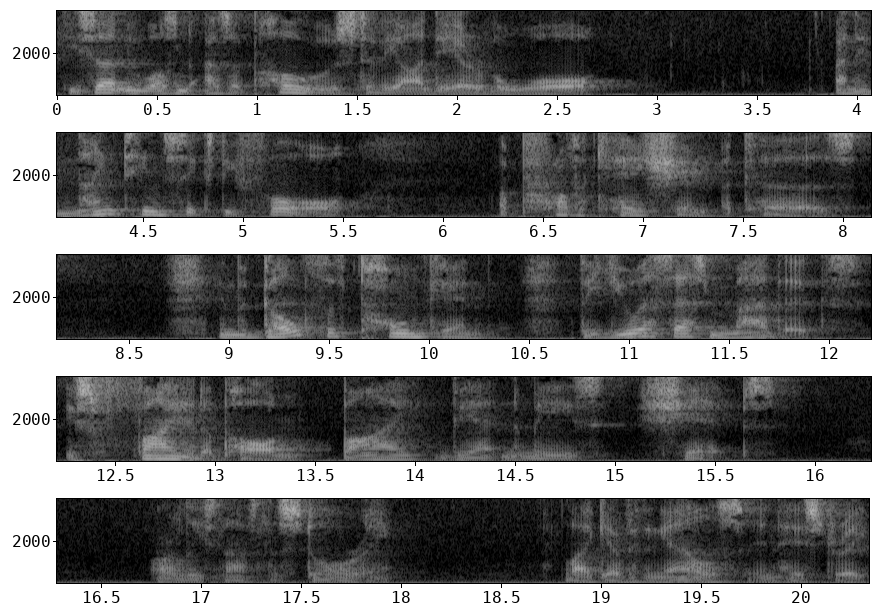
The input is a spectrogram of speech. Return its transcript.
He certainly wasn't as opposed to the idea of a war. And in 1964, a provocation occurs. In the Gulf of Tonkin, the USS Maddox is fired upon by Vietnamese ships. Or at least that's the story. Like everything else in history,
